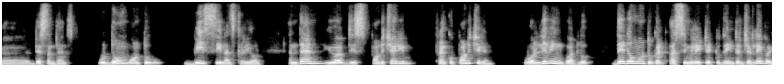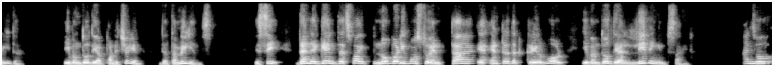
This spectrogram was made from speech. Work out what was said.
uh, descendants who don't want to be seen as Creole. And then you have this Pondicherry, Franco-Pondicherrian who are living in Guadeloupe, they don't want to get assimilated to the indentured labor either, even though they are Pondicherrian, they're Tamilians. You see, then again, that's why nobody wants to enter, enter that Creole world, even though they are living inside. And so,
